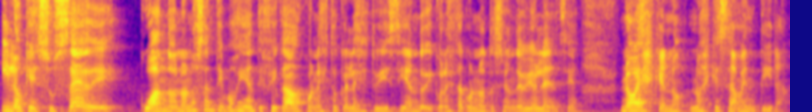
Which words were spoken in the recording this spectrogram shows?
y lo que sucede cuando no nos sentimos identificados con esto que les estoy diciendo y con esta connotación de violencia, no es que no, no es que sea mentira,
